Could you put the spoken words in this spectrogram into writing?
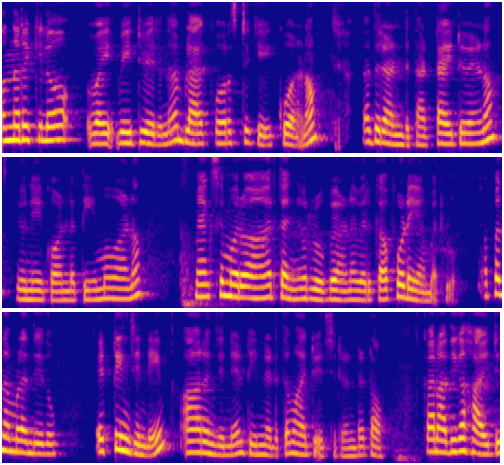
ഒന്നര കിലോ വെയിറ്റ് വരുന്ന ബ്ലാക്ക് ഫോറസ്റ്റ് കേക്ക് വേണം. അത് രണ്ട് തട്ടായിട്ട് വേണം. യൂണിക്കോണിന്റെ തീം വേണം. മാക്സിമം ഒരു ആയിരത്തി അഞ്ഞൂറ് രൂപയാണ് ഇവർക്ക് അഫോർഡ് ചെയ്യാൻ പറ്റുള്ളൂ. അപ്പോൾ നമ്മൾ എന്ത് ചെയ്തു? എട്ട് ഇഞ്ചിന്റെയും ആറ് ഇഞ്ചിന്റെയും ടിന്നെടുത്ത് മാറ്റി വെച്ചിട്ടുണ്ട് കേട്ടോ കാരണം അധികം ഹൈറ്റ്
